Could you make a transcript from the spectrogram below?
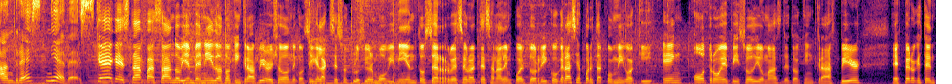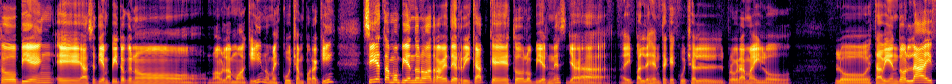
Andrés Nieves. ¿Qué, ¿Qué está pasando? Bienvenido a Talking Craft Beer, el show donde consigue el acceso exclusivo al movimiento cervecero artesanal en Puerto Rico. Gracias por estar conmigo aquí en otro episodio más de Talking Craft Beer. Espero que estén todos bien. Eh, hace tiempito que no, no hablamos aquí, no me escuchan por aquí. Sí, estamos viéndonos a través de Recap, que es todos los viernes. Ya hay un par de gente que escucha el programa y lo, lo está viendo live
